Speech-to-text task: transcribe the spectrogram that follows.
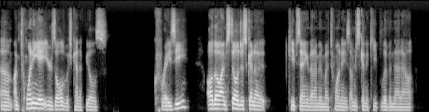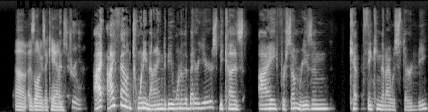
Um, I'm 28 years old, which kind of feels crazy. Although I'm still just going to keep saying that I'm in my 20s. I'm just going to keep living that out uh, as long as I can. That's true. I, I found 29 to be one of the better years because I, for some reason, kept thinking that I was 30.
